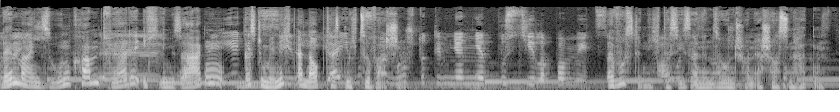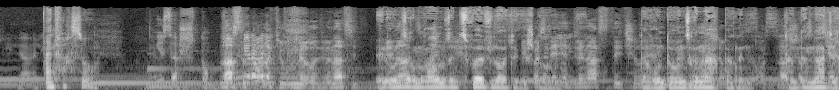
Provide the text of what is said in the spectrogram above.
Wenn mein Sohn kommt, werde ich ihm sagen, dass du mir nicht erlaubt hast, mich zu waschen. Er wusste nicht, dass sie seinen Sohn schon erschossen hatten. Einfach so. In unserem Raum sind zwölf Leute gestorben, darunter unsere Nachbarin, Tante Nadja.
